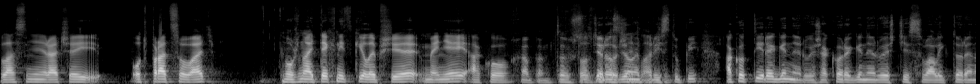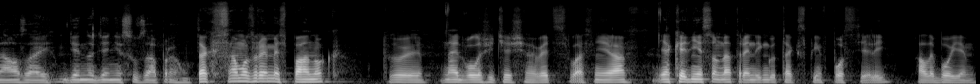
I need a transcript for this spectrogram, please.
vlastne radšej odpracovať možno aj technicky lepšie, menej ako... Chápem, to sú tie rozdielne prístupy. Ako ty regeneruješ? Ako regeneruješ tie svaly, ktoré naozaj dennodenne sú v záprahu? Tak samozrejme spánok, to je najdôležitejšia vec. Vlastne ja, ja keď nie som na tréningu, tak spím v posteli, alebo jem.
